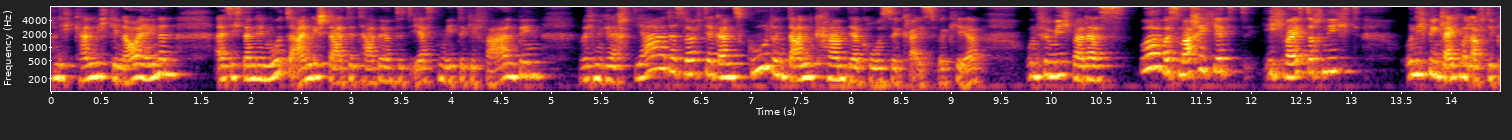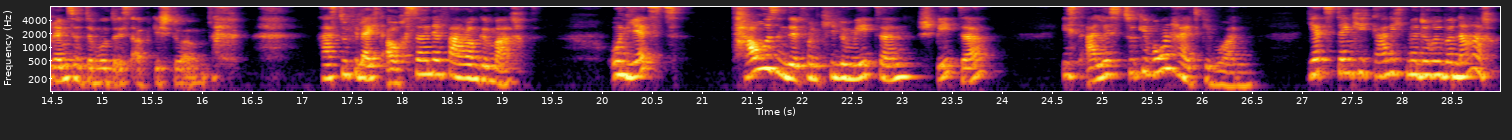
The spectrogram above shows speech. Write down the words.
Und ich kann mich genau erinnern, als ich dann den Motor angestartet habe und den ersten Meter gefahren bin, habe ich mir gedacht, ja, das läuft ja ganz gut. Und dann kam der große Kreisverkehr. Und für mich war das, oh, was mache ich jetzt? Ich weiß doch nicht. Und ich bin gleich mal auf die Bremse und der Motor ist abgestorben. Hast du vielleicht auch so eine Erfahrung gemacht? Und jetzt, tausende von Kilometern später, ist alles zur Gewohnheit geworden. Jetzt denke ich gar nicht mehr darüber nach,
